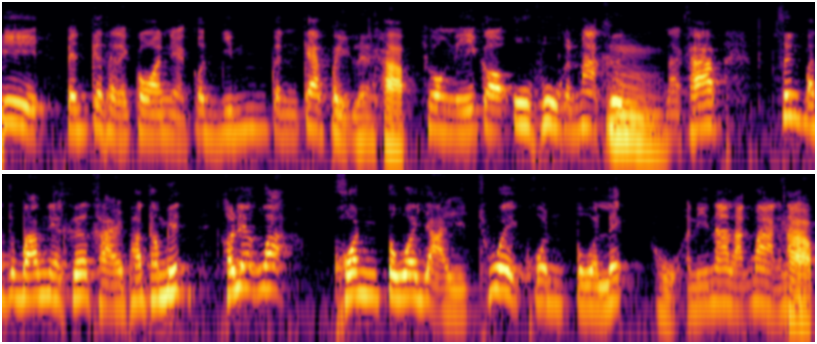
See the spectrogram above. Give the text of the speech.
ที่เป็นเกษตรกรเนี่ยก็ยิ้มกันแก้มปริเลยครับช่วงนี้ก็อู้ฟู่กันมากขึ้นอืมนะครับ ซึ่งปัจจุบันเนี่ยเครือข่ายพันธมิตรเขาเรียกว่าคนตัวใหญ่ช่วยคนตัวเล็กโอ้โหอันนี้น่ารักมากคนะรับ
